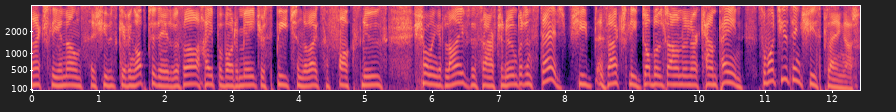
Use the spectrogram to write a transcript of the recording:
actually announce that she was giving up today. There was a lot of hype about a major speech in the likes of Fox News showing it live this afternoon, but instead she has actually doubled down on her campaign. So, what do you think she's playing at?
